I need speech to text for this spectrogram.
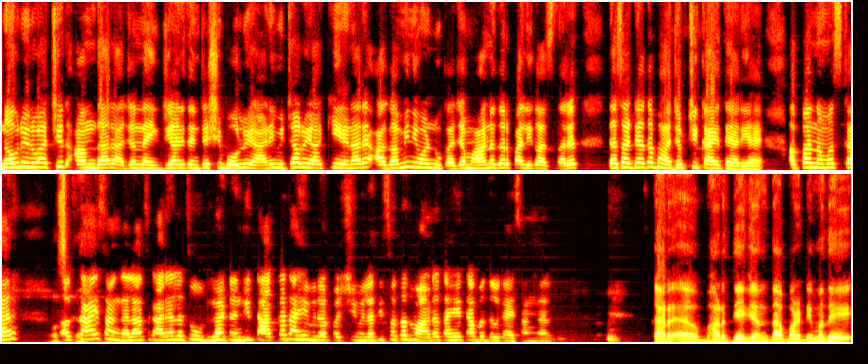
नवनिर्वाचित आमदार राजन नाईकजी आणि त्यांच्याशी बोलूया आणि विचारूया की येणाऱ्या आगामी निवडणुका ज्या महानगरपालिका असणार आहेत त्यासाठी आता भाजपची काय तयारी आहे? आपण नमस्कार. काय सांगाल? आज कार्यालयाचं उद्घाटन जी ताकद आहे विरार पश्चिमेला ती सतत वाढत आहे त्याबद्दल काय सांगाल? कार भारतीय जनता पार्टीमध्ये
